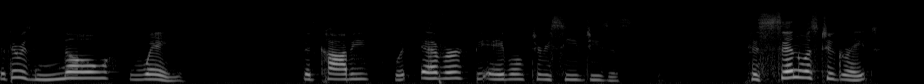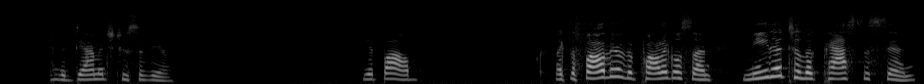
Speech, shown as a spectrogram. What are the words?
that there is no way that Kabi would ever be able to receive Jesus. His sin was too great and the damage too severe. Yet Bob, like the father of the prodigal son, needed to look past the sin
